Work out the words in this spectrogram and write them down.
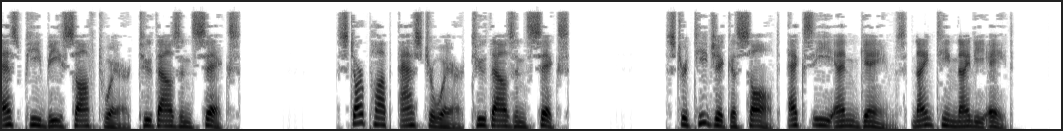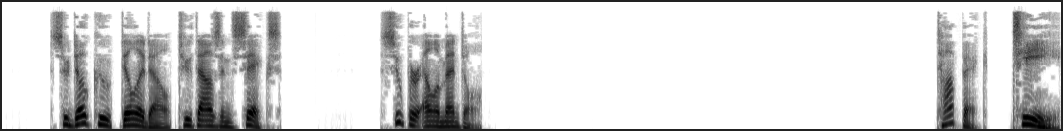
SPB Software 2006 Starpop Astraware 2006 Strategic Assault XEN Games 1998 Sudoku Diladel 2006 Super Elemental. Topic T.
